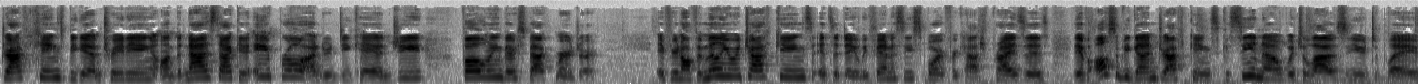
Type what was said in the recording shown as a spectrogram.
DraftKings began trading on the NASDAQ in April under DKNG following their SPAC merger. If you're not familiar with DraftKings, it's a daily fantasy sport for cash prizes. They have also begun DraftKings Casino, which allows you to play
